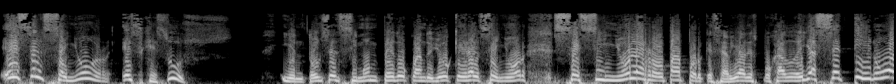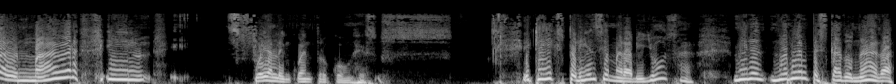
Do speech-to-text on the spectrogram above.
es el Señor, es Jesús. Y entonces Simón Pedro, cuando oyó que era el Señor, se ciñó la ropa porque se había despojado de ella, se tiró al mar y fue al encuentro con Jesús. Y qué experiencia maravillosa. Miren, no habían pescado nada,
